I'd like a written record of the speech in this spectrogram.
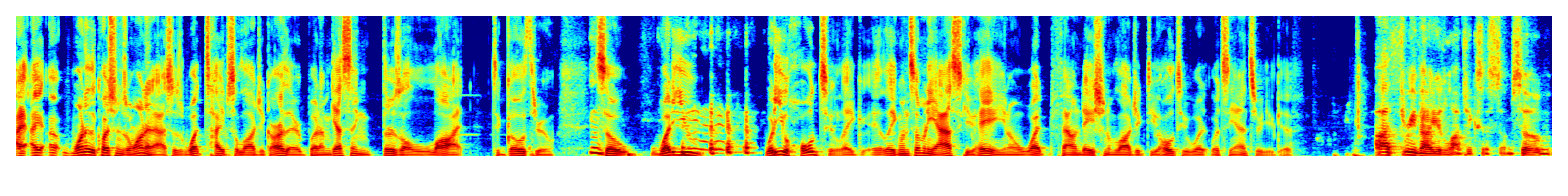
I, I, one of the questions I wanted to ask is what types of logic are there? But I'm guessing there's a lot to go through. So what do you what do you hold to? Like like when somebody asks you, hey, you know, what foundation of logic do you hold to? What what's the answer you give? A three valued logic system. So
